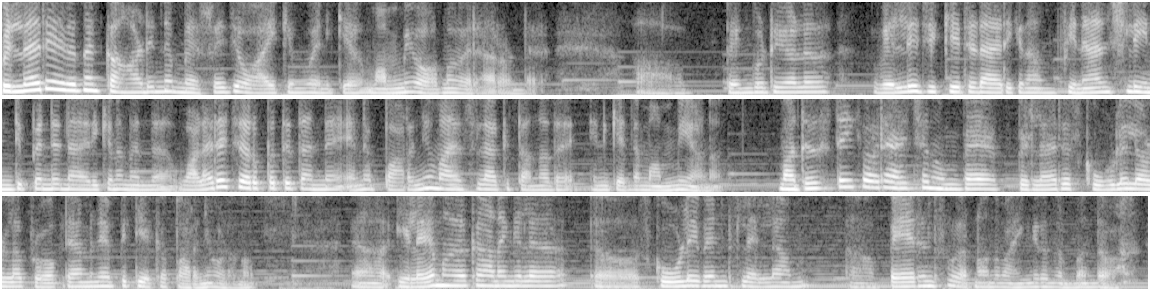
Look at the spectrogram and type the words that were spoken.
പിള്ളേർ എഴുതുന്ന കാർഡിന്റെ മെസ്സേജ് വായിക്കുമ്പോൾ എനിക്ക് മമ്മി ഓർമ്മ വരാറുണ്ട്. പെൺകുട്ടികൾ വെൽ എഡ്യൂക്കേറ്റഡ് ആയിരിക്കണം ഫിനാൻഷ്യലി ഇൻഡിപെൻഡന്റ് ആയിരിക്കണം എന്ന് വളരെ ചെറുപ്പത്തിൽ തന്നെ എന്നെ പറഞ്ഞ് മനസ്സിലാക്കി തന്നത് എനിക്ക് എന്റെ മമ്മിയാണ്. മദേഴ്സ് ഡേക്ക് ഒരാഴ്ച മുമ്പേ പിള്ളേർ സ്കൂളിലുള്ള പ്രോഗ്രാമിനെ പറ്റിയൊക്കെ പറഞ്ഞു തുടങ്ങും. ഇളയ മകൾക്കാണെങ്കിൽ സ്കൂൾ ഇവന്റ്സിലെല്ലാം പേരൻസ് വരണമെന്ന് ഭയങ്കര നിർബന്ധമാണ്.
